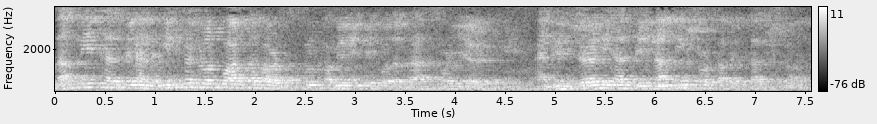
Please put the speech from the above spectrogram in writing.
Lavneet has been an integral part of our school community for the past four years, and his journey has been nothing short of exceptional.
